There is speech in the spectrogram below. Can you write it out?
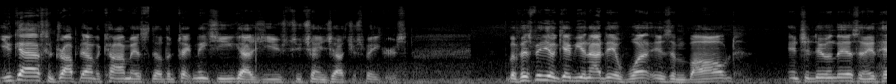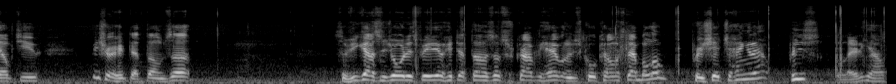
you guys can drop down in the comments the, the techniques you guys use to change out your speakers. But if this video gave you an idea of what is involved into doing this and it helped you, be sure to hit that thumbs up. So if you guys enjoyed this video, hit that thumbs up, subscribe if you haven't, just cool comments down below. Appreciate you hanging out. Peace. Later, y'all.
